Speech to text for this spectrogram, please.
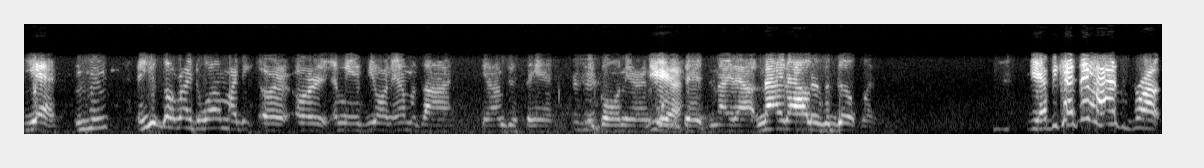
Yes. Mhm. And you go right to Walmart, or or I mean, if you're on Amazon, you know, I'm just saying, you go in there and Mm-hmm. Yeah. order that Night Owl. Night owl is a good one. Yeah, because it has brought.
